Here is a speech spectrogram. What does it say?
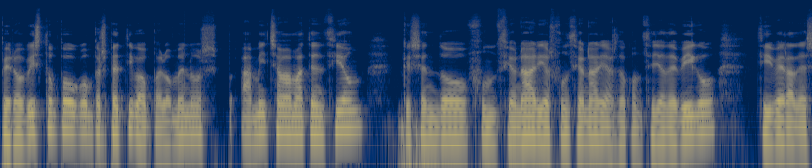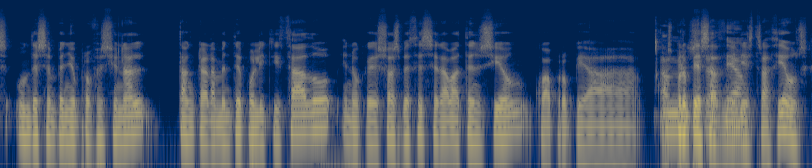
Pero visto un pouco con perspectiva, ou pelo menos a mí chama a atención que sendo funcionarios, funcionarias do Concello de Vigo, tiverades un desempeño profesional tan claramente politizado en o que eso ás veces xeraba tensión coa propia as propias administracións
